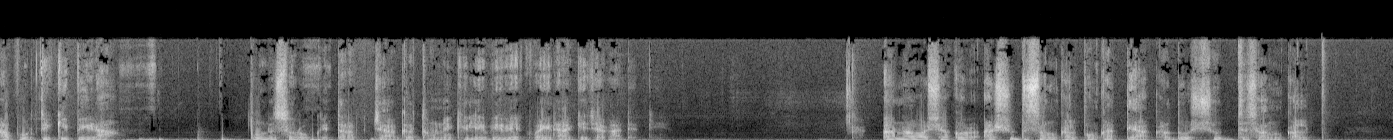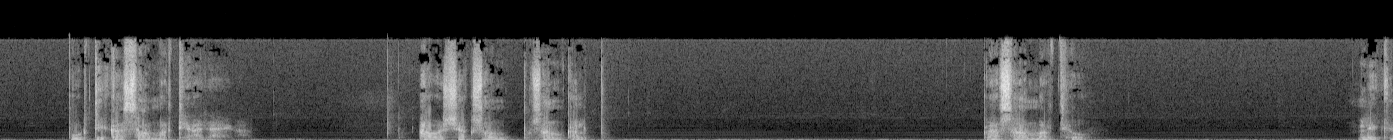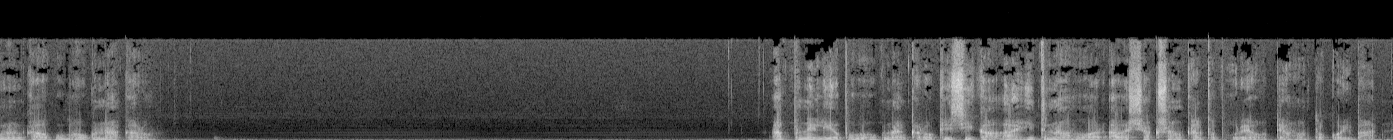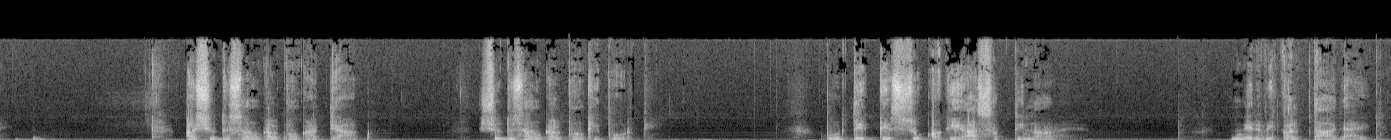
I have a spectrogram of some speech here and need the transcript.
आपूर्ति की पीड़ा, पूर्ण स्वरूप की तरफ़ जागृत होने के लिए विवेक वैराग्य जगा देती है। अनावश्यक और अशुद्ध संकल्पों का त्याग कर दो, शुद्ध संकल्प पूर्ति का सामर्थ्य आ जाएगा। आवश्यक संकल्प का सामर्थ्य हो, लेकिन उनका उपभोग ना करो। अपने लिए उपभोग ना करो, किसी का अहित ना हो और आवश्यक संकल्प पूरे होते हो तो कोई बात नहीं। अशुद्ध संकल्पों का त्याग, शुद्ध संकल्पों की पूर्ति। पूर्ति के सुख की आसक्ति ना रहे। निर्विकल्पता आ जाएगी।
